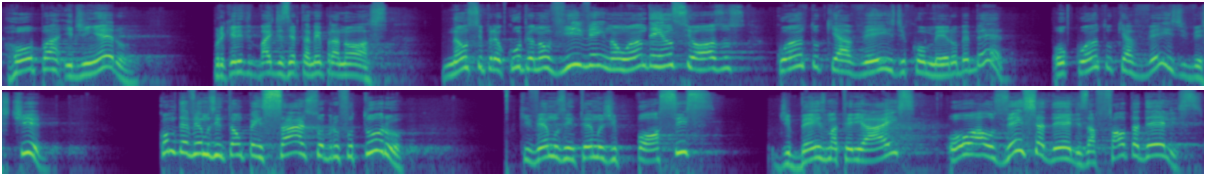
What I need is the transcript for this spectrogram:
roupa e dinheiro? Porque ele vai dizer também para nós: não se preocupem, não vivem, não andem ansiosos quanto que a vez de comer ou beber, ou quanto que a vez de vestir. Como devemos então pensar sobre o futuro? Que vemos em termos de posses, de bens materiais, ou a ausência deles, a falta deles.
